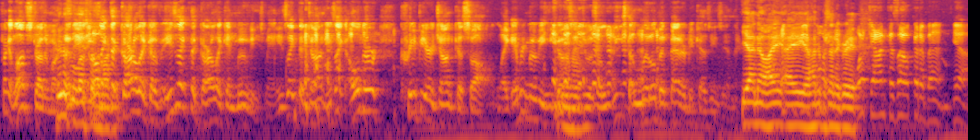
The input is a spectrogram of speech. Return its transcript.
Fucking love Strother Who Martin. doesn't love he's Strother like the garlic of. He's like the garlic in movies, man. He's like the John. he's like older, creepier John Cazale. Like every movie he goes into is at least a little bit better because he's in there. Yeah, no, I, I 100% agree. What John Cazale could have been. Yeah.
